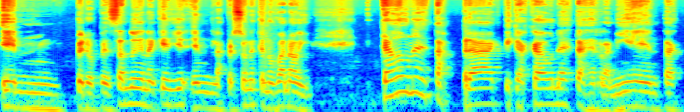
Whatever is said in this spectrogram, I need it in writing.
em, pero pensando en, en las personas que nos van a oír. Cada una de estas prácticas, cada una de estas herramientas,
